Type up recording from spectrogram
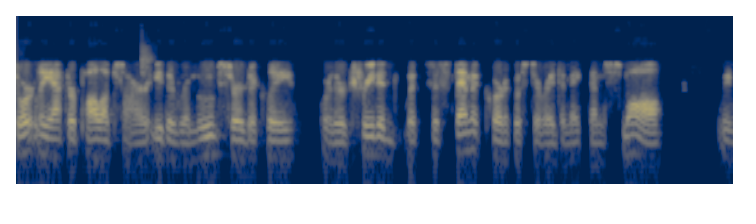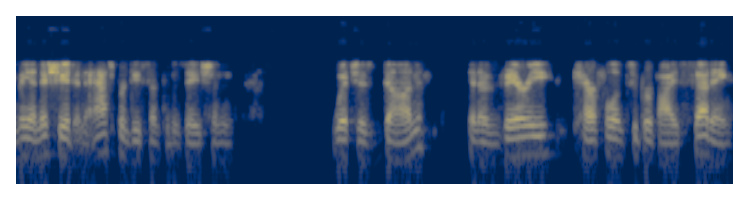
Shortly after polyps are either removed surgically or they're treated with systemic corticosteroid to make them small, we may initiate an aspirin desensitization, which is done in a very careful and supervised setting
